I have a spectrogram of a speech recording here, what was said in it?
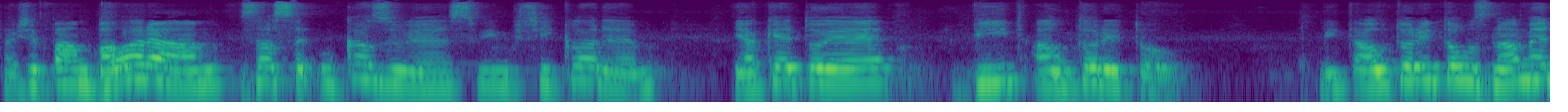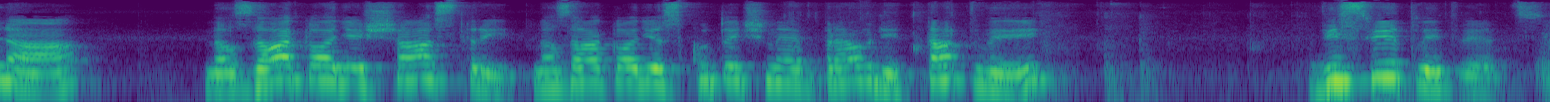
Takže pán Balarám zase ukazuje svým příkladem, jaké to je být autoritou. Být autoritou znamená na základě šástry, na základě skutečné pravdy, tatvy, vysvětlit věc.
